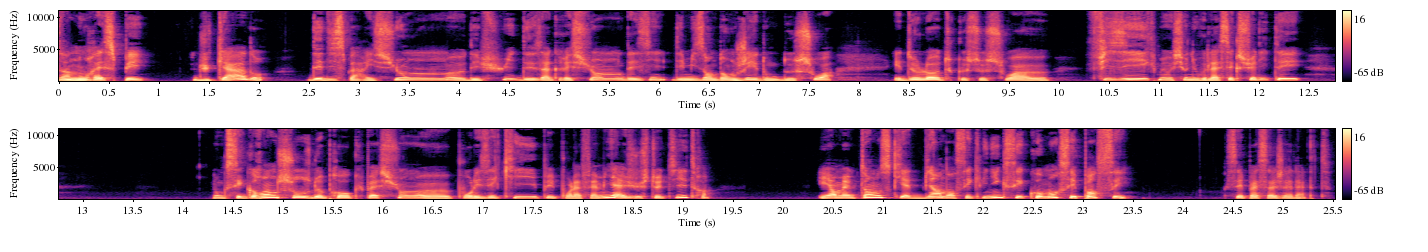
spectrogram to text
un non-respect du cadre, des disparitions, des fuites, des agressions, des, mises en danger donc de soi et de l'autre, que ce soit physique, mais aussi au niveau de la sexualité. Donc ces grandes sources de préoccupation euh, pour les équipes et pour la famille à juste titre. Et en même temps, ce qui est bien dans ces cliniques, c'est comment c'est pensé, ces passages à l'acte.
